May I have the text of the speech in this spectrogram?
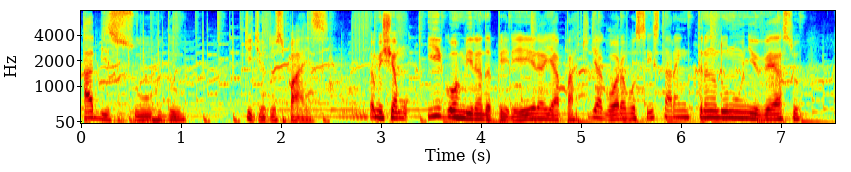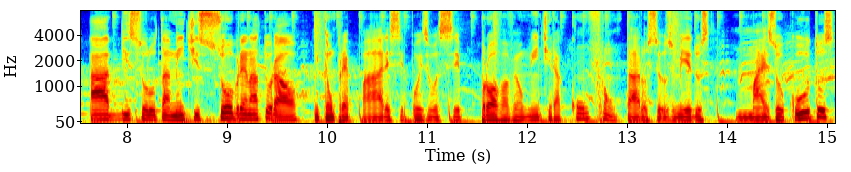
Absurdo de Dia dos Pais. Eu me chamo Igor Miranda Pereira e a partir de agora você estará entrando num universo absolutamente sobrenatural. Então prepare-se, pois você provavelmente irá confrontar os seus medos mais ocultos.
